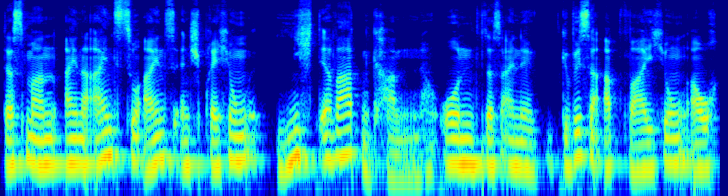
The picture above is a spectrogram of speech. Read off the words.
dass man eine 1 zu 1 Entsprechung nicht erwarten kann und dass eine gewisse Abweichung auch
